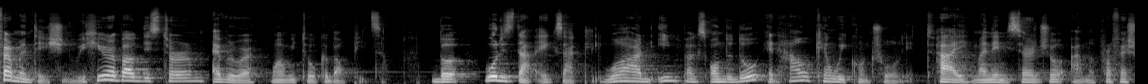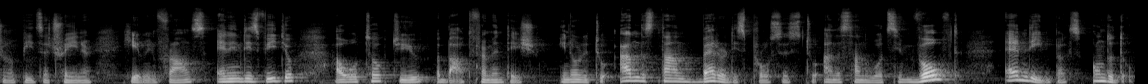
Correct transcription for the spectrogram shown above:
Fermentation. We hear about this term everywhere when we talk about pizza. But what is that exactly? What are the impacts on the dough and how can we control it? Hi, my name is Sergio. I'm a professional pizza trainer here in France. And in this video, I will talk to you about fermentation in order to understand better this process, to understand what's involved and the impacts on the dough.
